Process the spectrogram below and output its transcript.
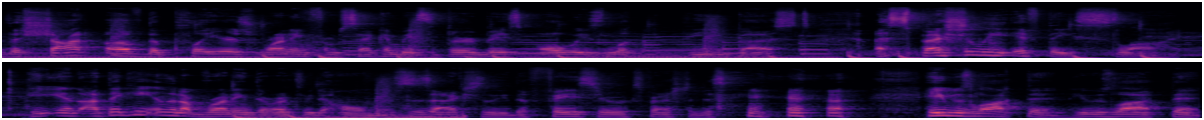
The shot of the players running from second base to third base always look the best, especially if they slide. He I think he ended up running directly to home. This is actually the facial expression. He was locked in. He was locked in.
